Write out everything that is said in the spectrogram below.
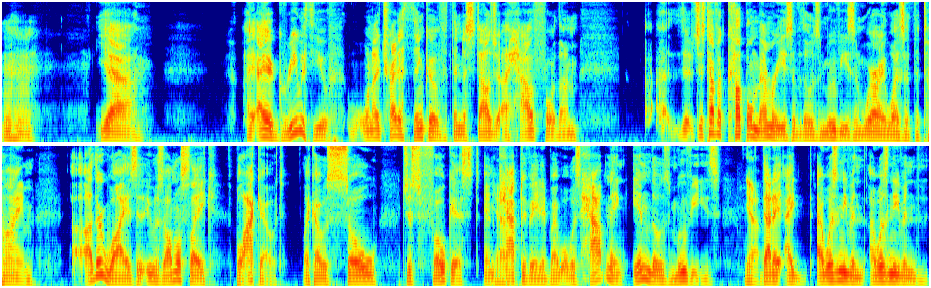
Mm-hmm. Yeah. I, I agree with you. When I try to think of the nostalgia I have for them, I just have a couple memories of those movies and where I was at the time. Otherwise, it was almost like blackout. Like I was so just focused and Yeah. captivated by what was happening in those movies Yeah. that I, I I wasn't even I wasn't even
